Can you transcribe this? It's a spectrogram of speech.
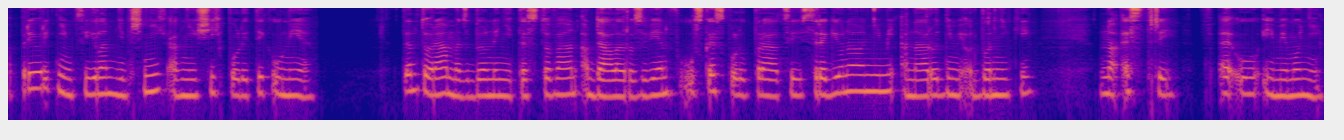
a prioritním cílem vnitřních a vnějších politik Unie. Tento rámec byl nyní testován a dále rozvíjen v úzké spolupráci s regionálními a národními odborníky na S3 v EU i mimo ní.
